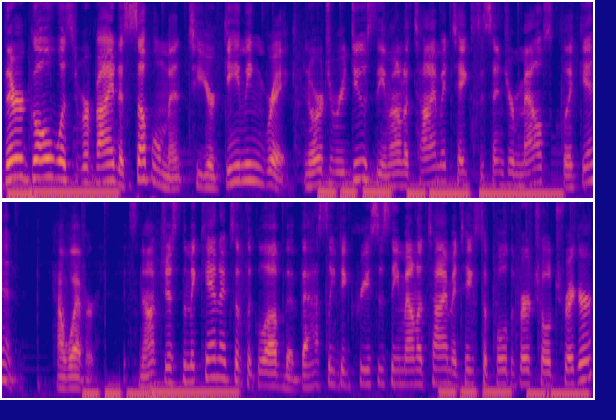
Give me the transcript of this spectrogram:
Their goal was to provide a supplement to your gaming rig in order to reduce the amount of time it takes to send your mouse click in. However, it's not just the mechanics of the glove that vastly decreases the amount of time it takes to pull the virtual trigger,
